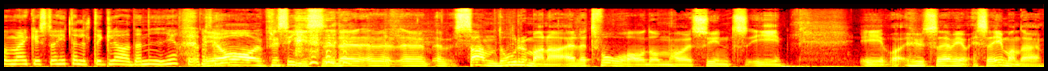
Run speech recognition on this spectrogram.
och Marcus du har hittat lite glada nyheter också. Ja precis, det, äh, äh, sandormarna eller två av dem har synts i, i hur säger, vi, säger man det här?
